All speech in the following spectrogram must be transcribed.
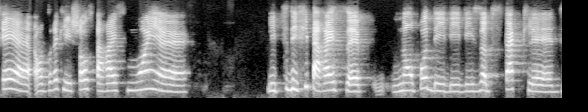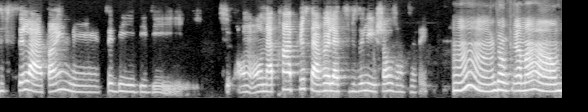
prêt. on dirait que les choses paraissent moins les petits défis paraissent euh, non pas des, obstacles euh, difficiles à atteindre, mais des, des, on, apprend plus à relativiser les choses, on dirait. Mmh, donc vraiment,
